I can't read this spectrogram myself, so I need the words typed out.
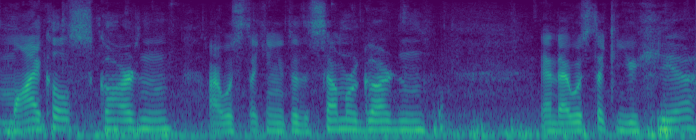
Michael's garden I was taking you to the summer garden and I was taking you here.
